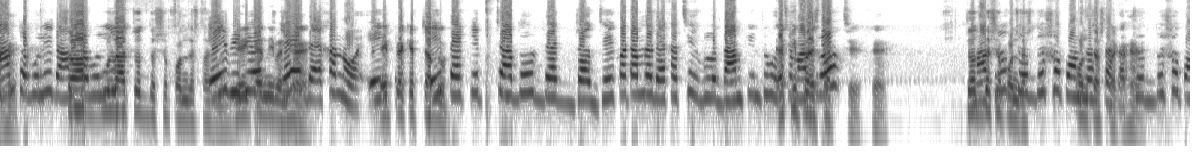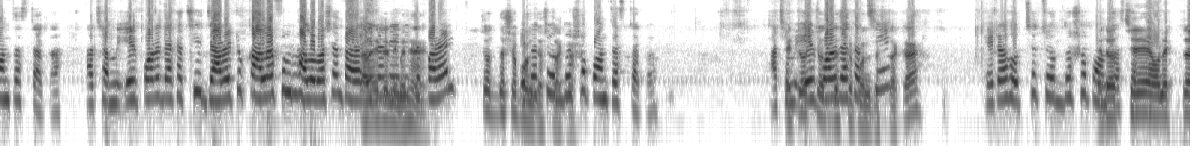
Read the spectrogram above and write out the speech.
দামটা বলি দামটা বলি। সবগুলা 1450 টাকা এই ভিডিও যেটা হ্যাঁ। দেখানো এই এই প্যাকেট এই চাদর প্যাকেট চাদর দেখ যে কটা আমরা দেখাচ্ছি এগুলোর দাম কিন্তু হচ্ছে মাত্র হ্যাঁ। 1450 পঞ্চাশ টাকা টাকা, হ্যাঁ। চোদ্দশো পঞ্চাশ টাকা। আচ্ছা আমি এরপরে দেখাচ্ছি যারা একটু কালারফুল ভালোবাসেন তারা এটা নিয়ে নিতে হ্যাঁ। পারেন। এটা 1450 টাকা। চোদ্দশো পঞ্চাশ টাকা। আচ্ছা আমি এরপরে দেখাচ্ছি। 1450 টাকা। এটা হচ্ছে চোদ্দশো এটা পঞ্চাশ হচ্ছে অনেকটা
